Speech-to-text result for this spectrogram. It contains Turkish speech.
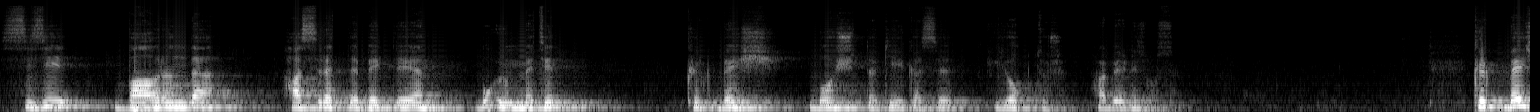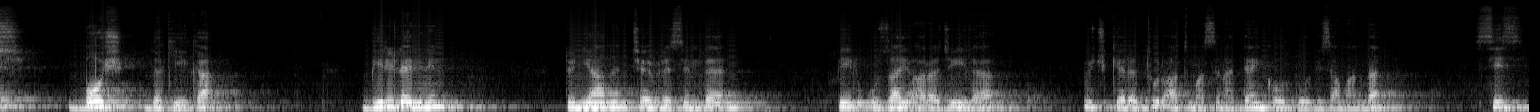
sizi bağrında hasretle bekleyen bu ümmetin 45 boş dakikası yoktur. Haberiniz olsun. 45 boş dakika birilerinin dünyanın çevresinde bir uzay aracıyla üç kere tur atmasına denk olduğu bir zamanda siz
